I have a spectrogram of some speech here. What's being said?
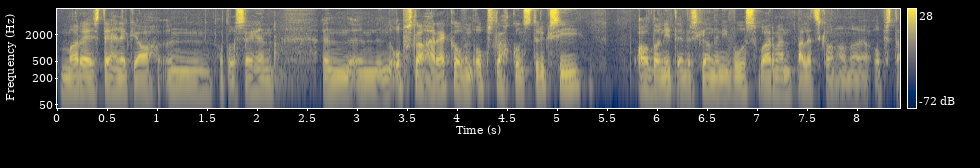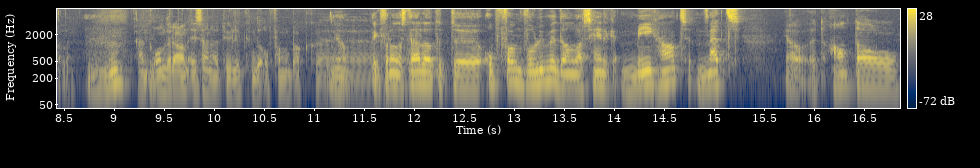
Maar hij is eigenlijk ja, een, we zeggen, een, een, een opslagrek of een opslagconstructie al dan niet in verschillende niveaus waar men pallets kan gaan uh, opstellen. Mm -hmm. En onderaan is dan natuurlijk de opvangbak. Uh, ja. Ik veronderstel dat het uh, opvangvolume dan waarschijnlijk meegaat met ja, het aantal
